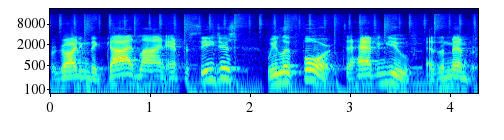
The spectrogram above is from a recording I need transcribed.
regarding the guideline and procedures. We look forward to having you as a member.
